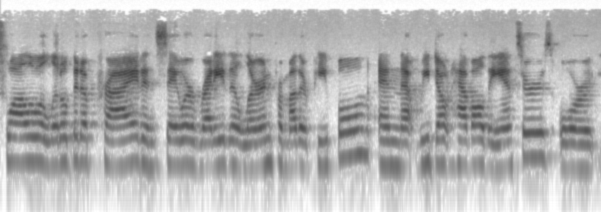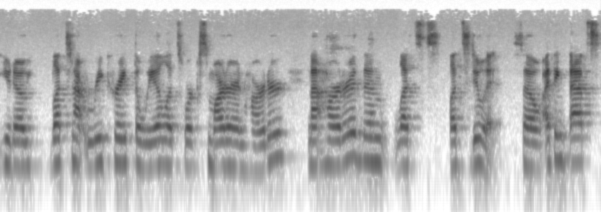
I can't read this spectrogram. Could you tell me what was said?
swallow a little bit of pride and say we're ready to learn from other people and that we don't have all the answers or you know let's not recreate the wheel let's work smarter and harder not harder then let's let's do it so i think that's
